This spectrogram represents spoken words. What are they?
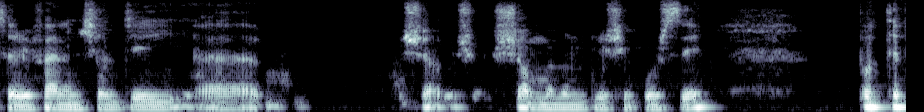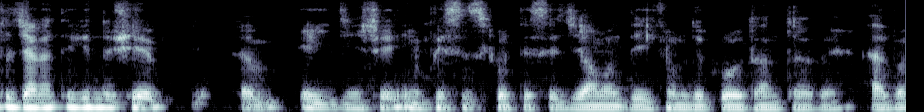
সরি ফাইন্যান্সিয়াল যেই সম্মেলনগুলো সে করছে, প্রত্যেকটা জায়গাতে কিন্তু সে এই জিনিসটা ইমফেসিস করতেছে যে আমাদের ইকোনমিতে গ্রোথ আনতে হবে। এবং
